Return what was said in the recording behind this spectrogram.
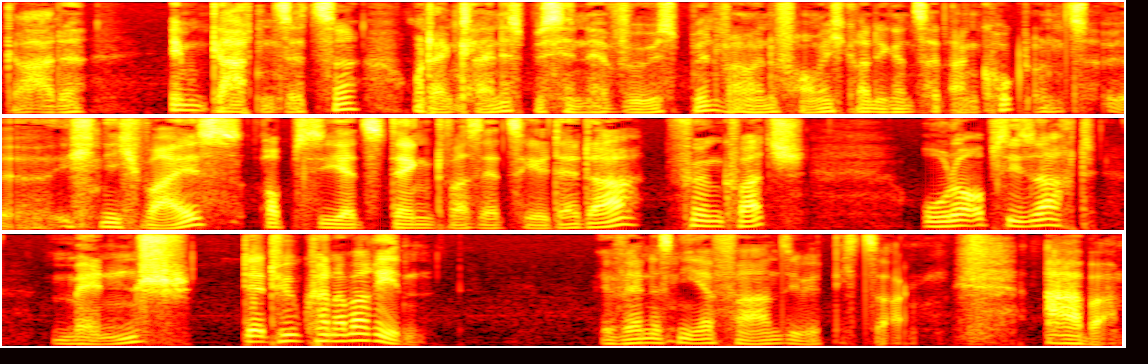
gerade im Garten sitze und ein kleines bisschen nervös bin, weil meine Frau mich gerade die ganze Zeit anguckt und äh, ich nicht weiß, ob sie jetzt denkt, was erzählt er da für einen Quatsch, oder ob sie sagt, Mensch, der Typ kann aber reden. Wir werden es nie erfahren, sie wird nichts sagen. Aber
